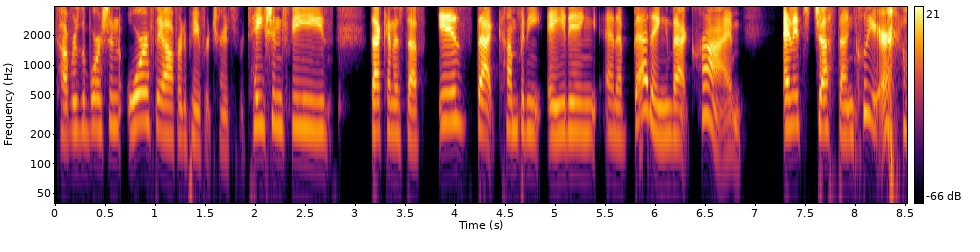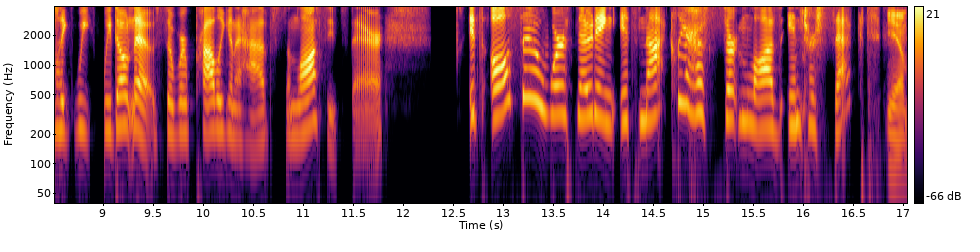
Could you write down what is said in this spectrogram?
covers abortion, or if they offer to pay for transportation fees, that kind of stuff, is that company aiding and abetting that crime? And it's just unclear. Like we we don't know. So we're probably going to have some lawsuits there. It's also worth noting it's not clear how certain laws intersect. Yeah.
